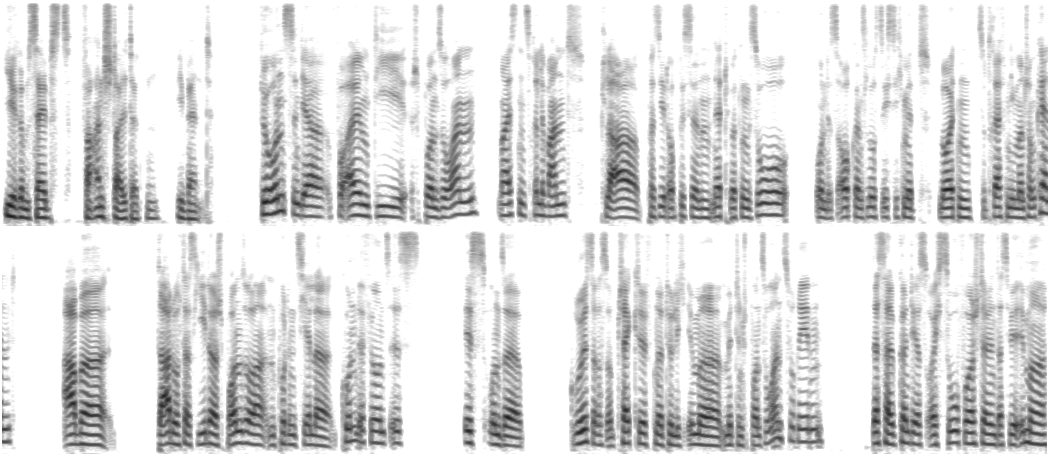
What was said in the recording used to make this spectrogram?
ihrem selbst veranstalteten Event. Für uns sind ja vor allem die Sponsoren meistens relevant, Klar passiert auch ein bisschen Networking so und ist auch ganz lustig, sich mit Leuten zu treffen, die man schon kennt. Aber dadurch, dass jeder Sponsor ein potenzieller Kunde für uns ist, ist unser größeres Objective natürlich immer mit den Sponsoren zu reden. Deshalb könnt ihr es euch so vorstellen, dass wir immer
